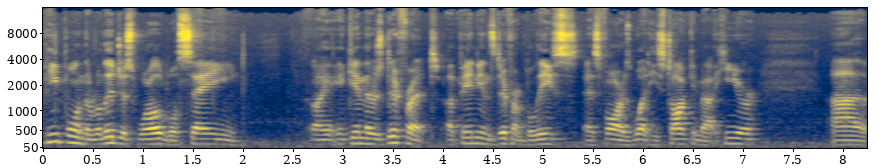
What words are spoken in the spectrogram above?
people in the religious world will say, again, there's different opinions, different beliefs as far as what he's talking about here. Uh,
